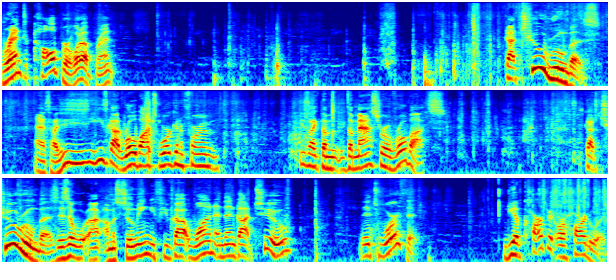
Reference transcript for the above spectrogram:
Brent Culper. What up, Brent? Got two Roombas at his He's, he's got robots working for him. He's like the, the master of robots. He's got two Roombas. Is it? I'm assuming if you've got one and then got two, it's worth it. Do you have carpet or hardwood?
